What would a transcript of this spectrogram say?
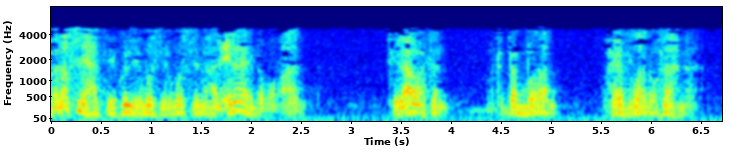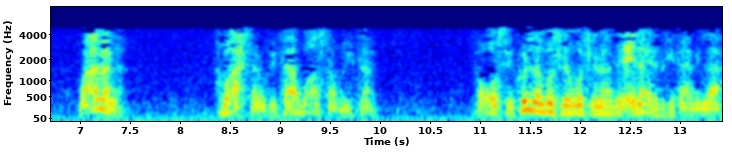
فنصيحتي لكل مسلم مسلمة العناية بالقرآن تلاوة وتدبرا وحفظا وفهما وعملا. هو أحسن كتاب وأصدق كتاب. فأوصي كل مسلم مسلمة بالعناية بكتاب الله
